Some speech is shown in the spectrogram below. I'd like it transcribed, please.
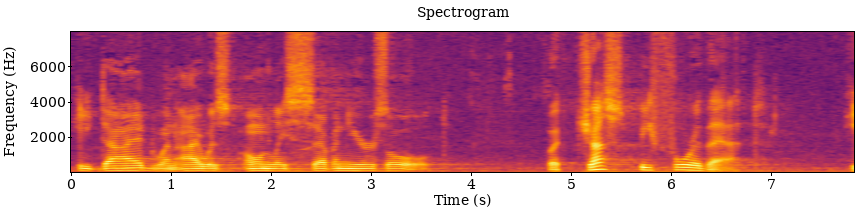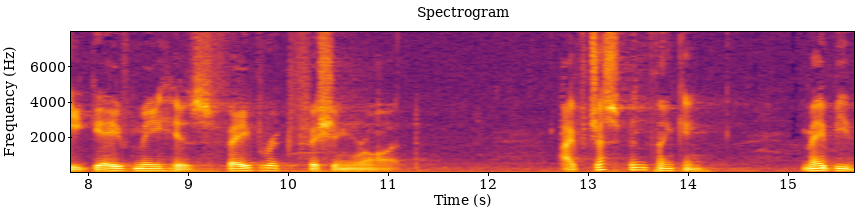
He died when I was only seven years old. But just before that, he gave me his favorite fishing rod. I've just been thinking, maybe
